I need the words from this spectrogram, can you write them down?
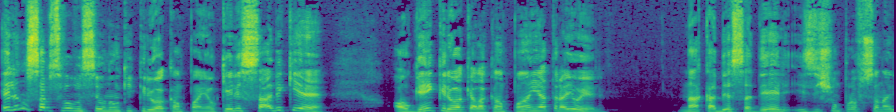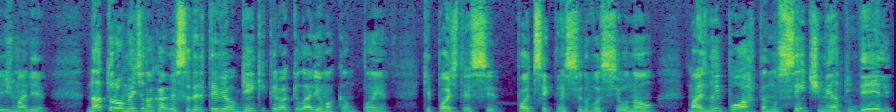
Ele não sabe se foi você ou não que criou a campanha. O que ele sabe que é alguém criou aquela campanha e atraiu ele. Na cabeça dele existe um profissionalismo ali. Naturalmente na cabeça dele teve alguém que criou aquilo ali, uma campanha que pode ter pode ser que tenha sido você ou não, mas não importa. No sentimento dele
